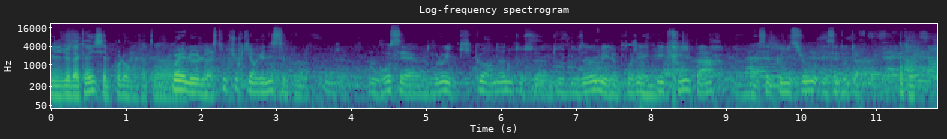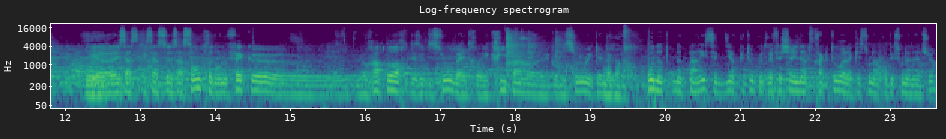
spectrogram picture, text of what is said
Et le lieu d'accueil, c'est le polo en fait. euh. Le- la structure qui organise, c'est le polo. En gros, c'est euh, le polo qui coordonne tout ce, tout ce bousin, mais le projet est écrit par euh, cette commission et cet auteur. Ok. Et, Et, euh, et ça, et ça s'ancre dans le fait que euh, le rapport des auditions va être écrit par euh, la commission et Camille. Gros, notre, notre pari, c'est de dire plutôt que de réfléchir in abstracto à la question de la protection de la nature,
